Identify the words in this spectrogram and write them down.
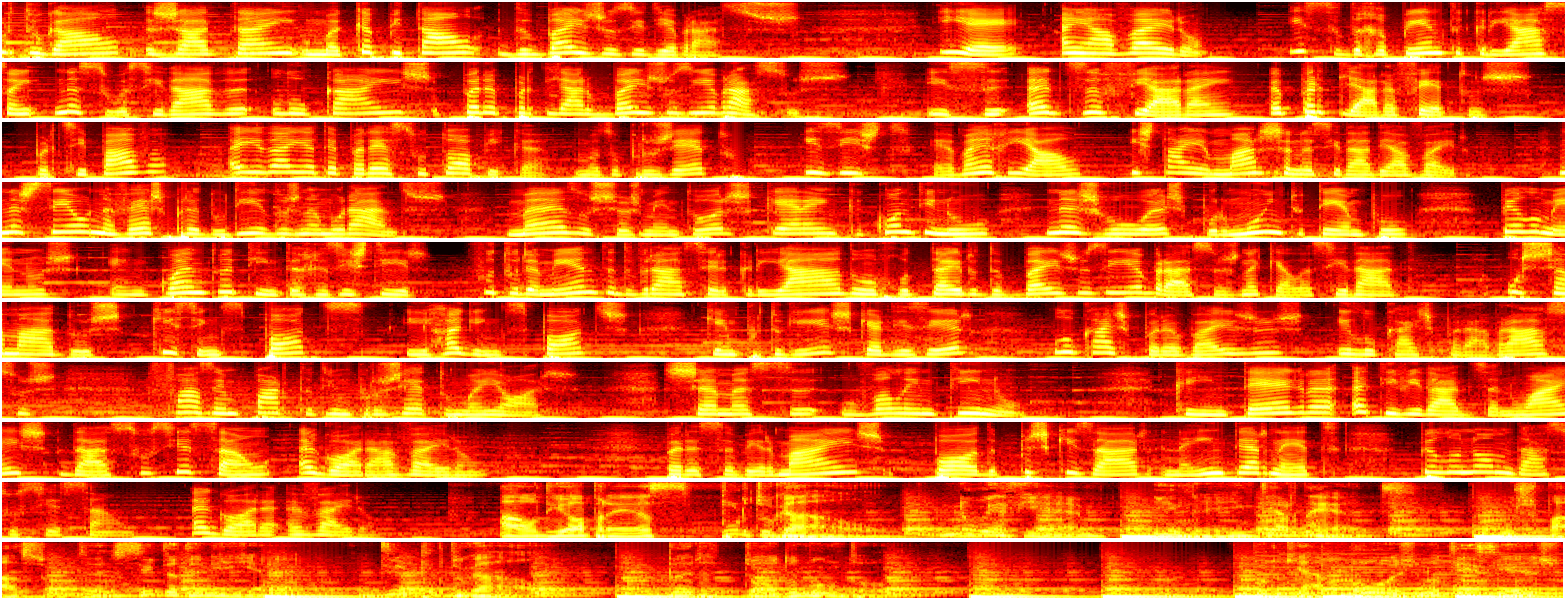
Portugal já tem uma capital de beijos e de abraços. E é em Aveiro. E se de repente criassem na sua cidade locais para partilhar beijos e abraços? E se a desafiarem a partilhar afetos? Participava? A ideia até parece utópica, mas o projeto existe, é bem real e está em marcha na cidade de Aveiro. Nasceu na véspera do Dia dos Namorados, mas os seus mentores querem que continue nas ruas por muito tempo, pelo menos enquanto a tinta resistir. Futuramente deverá ser criado um roteiro de beijos e abraços naquela cidade. Os chamados Kissing Spots e Hugging Spots, que em português quer dizer locais para beijos e locais para abraços, fazem parte de um projeto maior. Chama-se o Valentino, que integra atividades anuais da Associação Agora Aveiro. Para saber mais, pode pesquisar na internet pelo nome da associação Agora Aveiro. Audiopress Portugal. No FM e na internet. O espaço de cidadania de Portugal para todo o mundo. Porque há boas notícias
